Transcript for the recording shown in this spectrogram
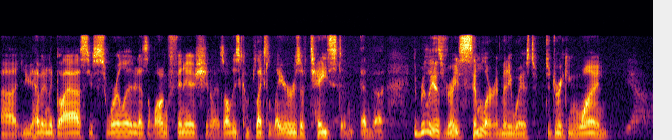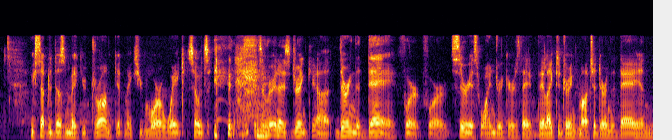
Uh, you have it in a glass, you swirl it, it has a long finish, you know, it has all these complex layers of taste, and, and uh, it really is very similar in many ways to, to, drinking wine. Except it doesn't make you drunk; it makes you more awake. So it's it's a very nice drink uh, during the day for, for serious wine drinkers. They they like to drink matcha during the day, and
